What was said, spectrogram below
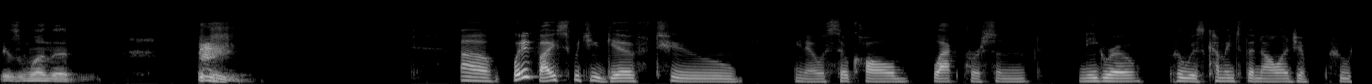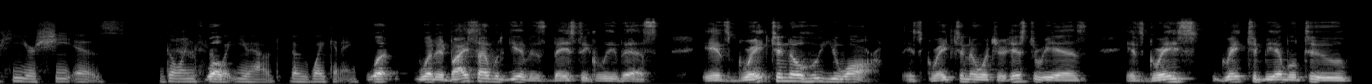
is one that Uh, what advice would you give to, you know, so-called black person, Negro, who is coming to the knowledge of who he or she is, going through well, what you have, the awakening? What what advice I would give is basically this: It's great to know who you are. It's great to know what your history is. It's great great to be able to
